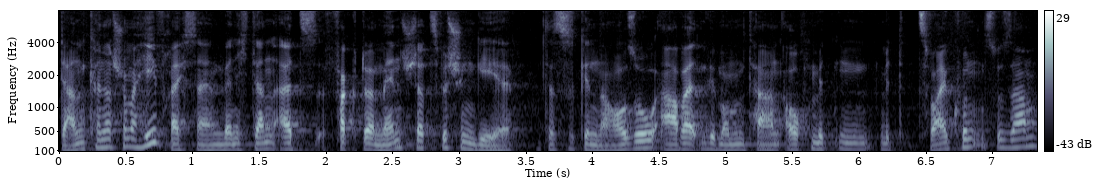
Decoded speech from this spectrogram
dann kann das schon mal hilfreich sein, wenn ich dann als Faktor Mensch dazwischen gehe. Das ist genauso, arbeiten wir momentan auch mit, mit zwei Kunden zusammen,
